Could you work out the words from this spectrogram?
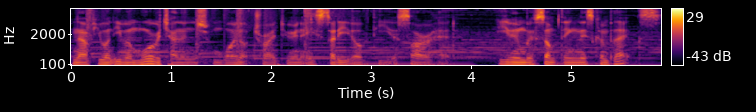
Now if you want even more of a challenge, why not try doing a study of the Asaro head? Even with something this complex,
